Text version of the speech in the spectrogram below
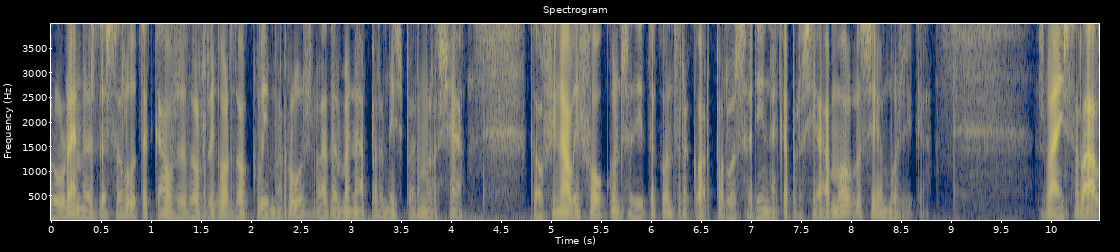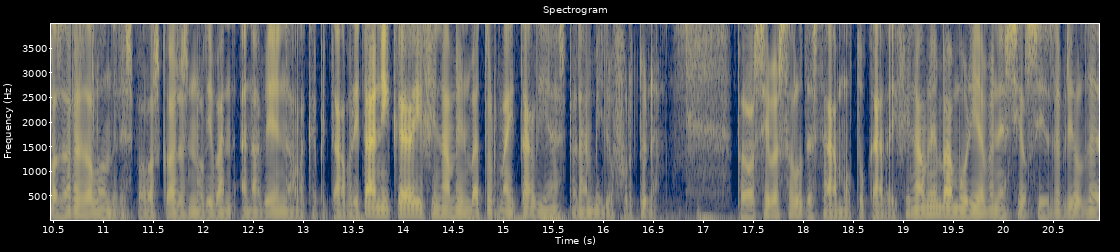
problemes de salut a causa del rigor del clima rus va demanar permís per marxar, que al final li fou concedit a contracor per la Serina, que apreciava molt la seva música. Es va instal·lar aleshores a Londres, però les coses no li van anar bé a la capital britànica i finalment va tornar a Itàlia esperant millor fortuna però la seva salut estava molt tocada i finalment va morir a Venècia el 6 d'abril de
